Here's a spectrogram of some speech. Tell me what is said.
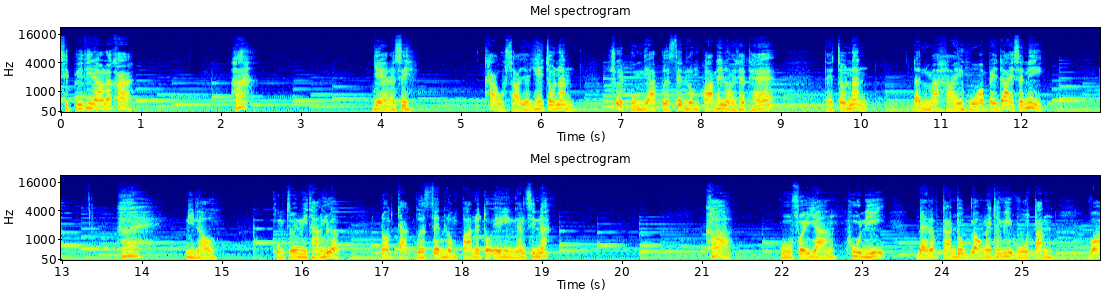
20 ปีที่แล้วแล้วค่ะฮะแย่แล้วสิข้าอุตส่าห์อยากให้เจ้านั่น ช่วยปรุงยาเปิดเส้นลมปราณให้หน่อยแท้ๆแต่เจ้านั่นดันมาหายหัวไปได้ซะนี่เฮ้ยนี่เรา คงจะไม่มีทางเลือก นอกจากเปิดเส้นลมปราณด้วยตัวเองอย่างนั้นสินะข้ากูเฟยหยางผู้นี้ ได้รับการยกย่องในทวีปวูตัน ว่า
